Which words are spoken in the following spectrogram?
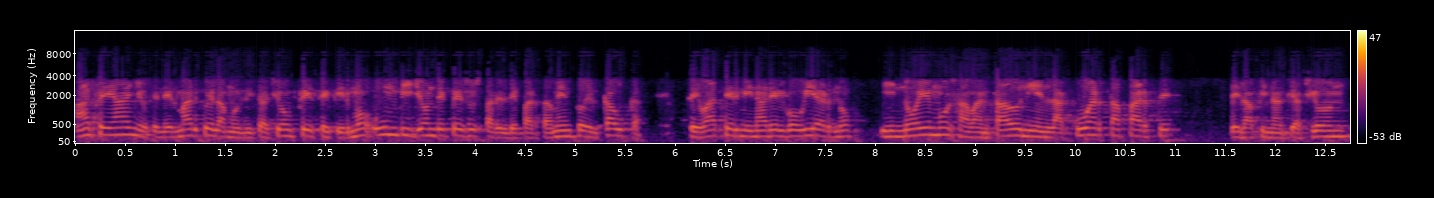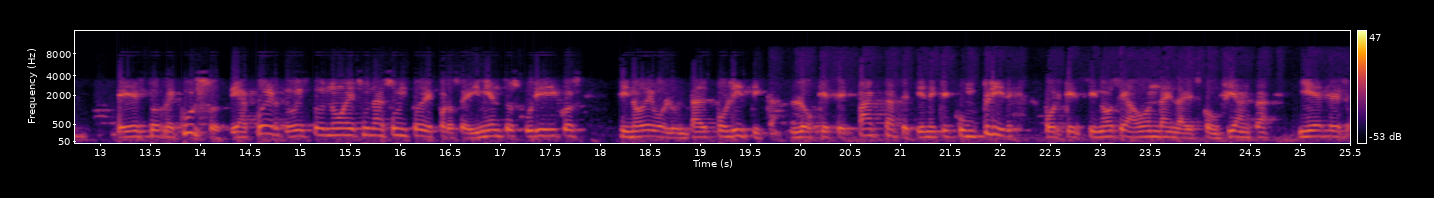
Hace años, en el marco de la movilización, se firmó un billón de pesos para el departamento del Cauca. Se va a terminar el gobierno y no hemos avanzado ni en la cuarta parte de la financiación de estos recursos. De acuerdo, esto no es un asunto de procedimientos jurídicos, sino de voluntad política. Lo que se pacta se tiene que cumplir porque si no se ahonda en la desconfianza y ese es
